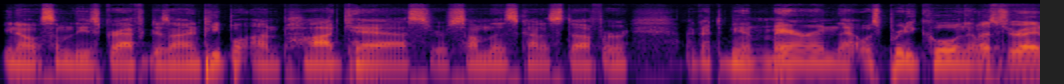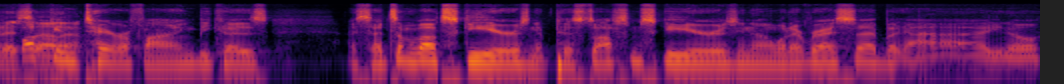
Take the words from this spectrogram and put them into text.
you know, some of these graphic design people on podcasts or some of this kind of stuff. Or I got to be in Marin. That was pretty cool. And that That's was right, I fucking terrifying because I said something about skiers and it pissed off some skiers, you know, whatever I said. But, ah, you know,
